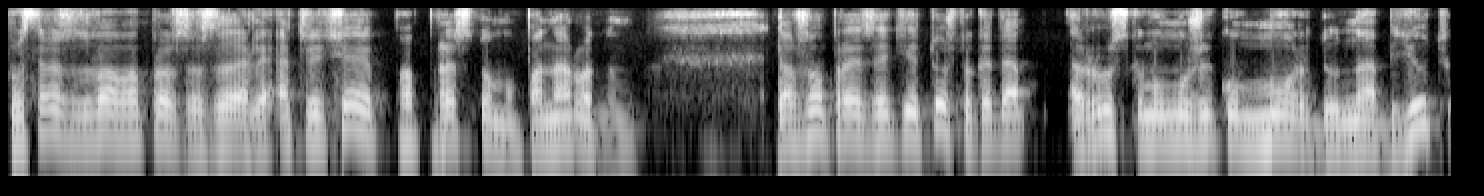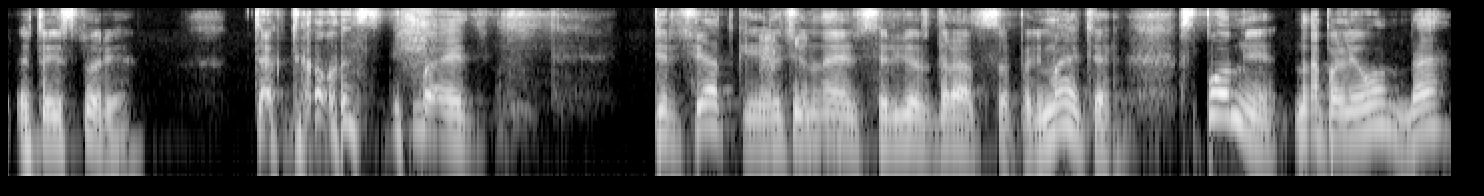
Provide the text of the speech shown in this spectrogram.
Вы сразу два вопроса задали. Отвечаю по-простому, по-народному. должно произойти то, что когда русскому мужику морду набьют, это история. Тогда он снимает перчатки и начинает всерьез драться, понимаете? Вспомни Наполеон, да?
